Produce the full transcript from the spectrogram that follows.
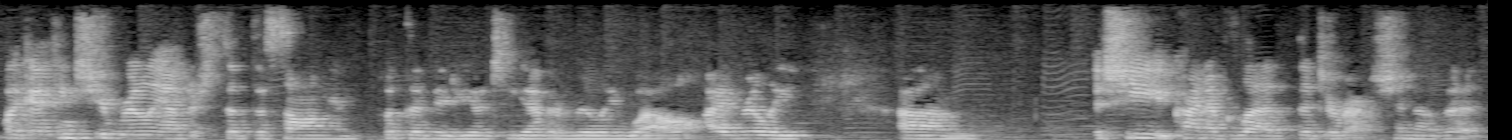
like I think she really understood the song and put the video together really well. I really um, she kind of led the direction of it.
